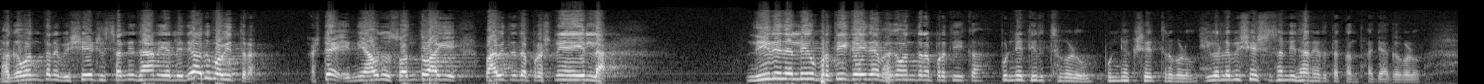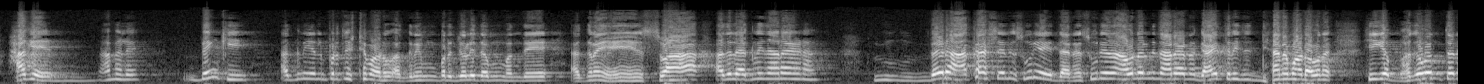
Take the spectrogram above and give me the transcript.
ಭಗವಂತನ ವಿಶೇಷ ಸನ್ನಿಧಾನ ಎಲ್ಲಿದೆ? ಅದು ಪವಿತ್ರ. ಅಷ್ಟೇ. ಇನ್ಯಾವುದು ಸ್ವಂತವಾಗಿ ಪಾವಿತ್ರದ ಪ್ರಶ್ನೆಯೇ ಇಲ್ಲ. ನೀರಿನಲ್ಲಿಯೂ ಪ್ರತೀಕ ಇದೆ ಭಗವಂತನ ಪ್ರತೀಕ. ಪುಣ್ಯತೀರ್ಥಗಳು ಪುಣ್ಯಕ್ಷೇತ್ರಗಳು ಇವೆಲ್ಲ ವಿಶೇಷ ಸನ್ನಿಧಾನ ಇರತಕ್ಕಂತಹ ಜಾಗಗಳು. ಹಾಗೆ, ಆಮೇಲೆ ಬೆಂಕಿ, ಅಗ್ನಿಯನ್ನು ಪ್ರತಿಷ್ಠೆ ಮಾಡು. ಅಗ್ನಿಂ ಪ್ರಜ್ವಲಿತಂ ಒಂದೇ ಅಗ್ನೇ ಸ್ವಾಹ. ಅದರಲ್ಲಿ ಅಗ್ನಿ ನಾರಾಯಣ ಬೇಡ, ಆಕಾಶದಲ್ಲಿ ಸೂರ್ಯ ಇದ್ದಾನೆ. ಸೂರ್ಯನ ಅವನಲ್ಲಿ ನಾರಾಯಣ ಗಾಯತ್ರಿ ಧ್ಯಾನ ಮಾಡು. ಅವನ ಹೀಗೆ ಭಗವಂತನ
